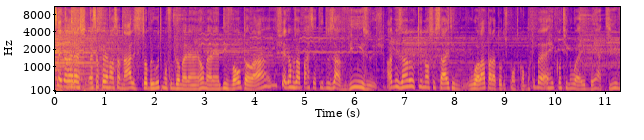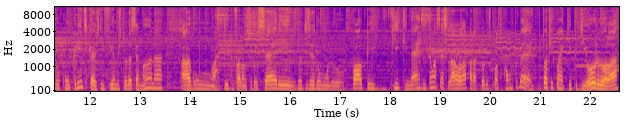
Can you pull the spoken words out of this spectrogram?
ainda. aí, galera. Essa foi a nossa análise sobre o último filme do Homem-Aranha, Homem-Aranha de volta lá. E chegamos à parte aqui dos avisos. Avisando que nosso site, olaparatodos.com.br, continua aí bem ativo, com críticas de filmes toda semana, algum artigo falando sobre séries, notícias do mundo pop, geek, nerd. Então acesse lá, olaparatodos.com.br. Estou aqui com a equipe de ouro do Olá.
